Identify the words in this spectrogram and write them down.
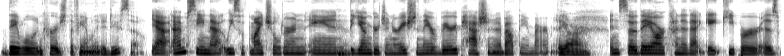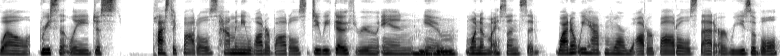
they will encourage the family to do so. Yeah, I'm seeing that at least with my children and yeah. the younger generation. They are very passionate about the environment. They are. And so they are kind of that gatekeeper as well. Recently, just plastic bottles, how many water bottles do we go through? And, mm-hmm. you know, mm-hmm. one of my sons said, why don't we have more water bottles that are reusable?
